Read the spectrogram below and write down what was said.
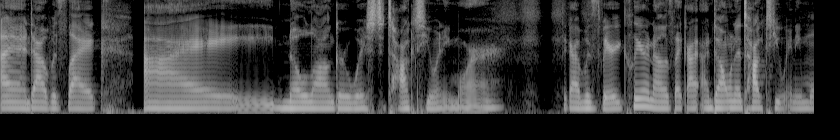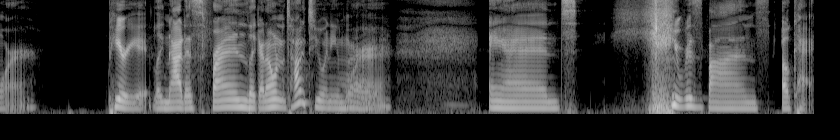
and I was like, I no longer wish to talk to you anymore. Like I was very clear and I was like, I, I don't want to talk to you anymore. Period. Like not as friends. Like I don't want to talk to you anymore. And he responds, okay.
